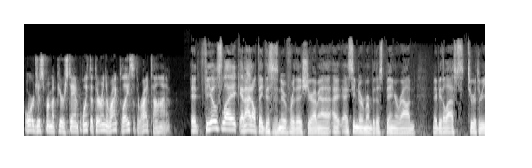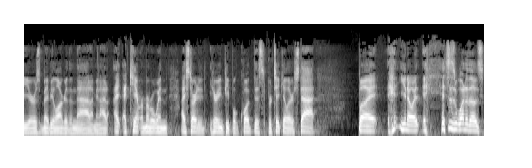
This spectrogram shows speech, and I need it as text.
or just from a pure standpoint that they're in the right place at the right time. It feels like, and I don't think this is new for this year. I mean, I, I seem to remember this being around maybe the last two or three years, maybe longer than that. I mean, I, I can't remember when I started hearing people quote this particular stat, but you know, it, it, this is one of those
